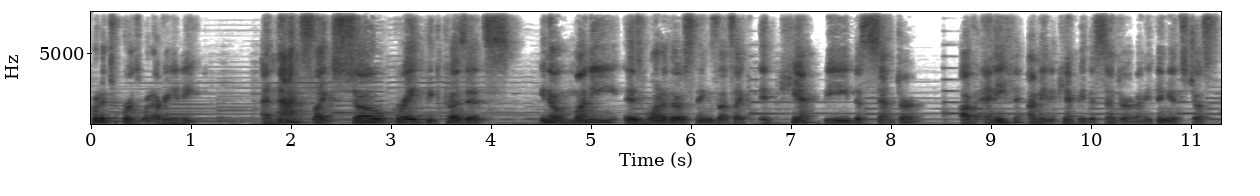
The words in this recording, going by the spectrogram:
Put it towards whatever you need. And that's like so great because it's, you know, money is one of those things that's like, it can't be the center of anything. I mean, it can't be the center of anything. It's just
